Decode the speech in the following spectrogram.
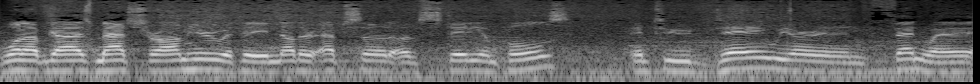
What up guys, Matt Strahm here with another episode of Stadium Pulls. And today we are in Fenway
